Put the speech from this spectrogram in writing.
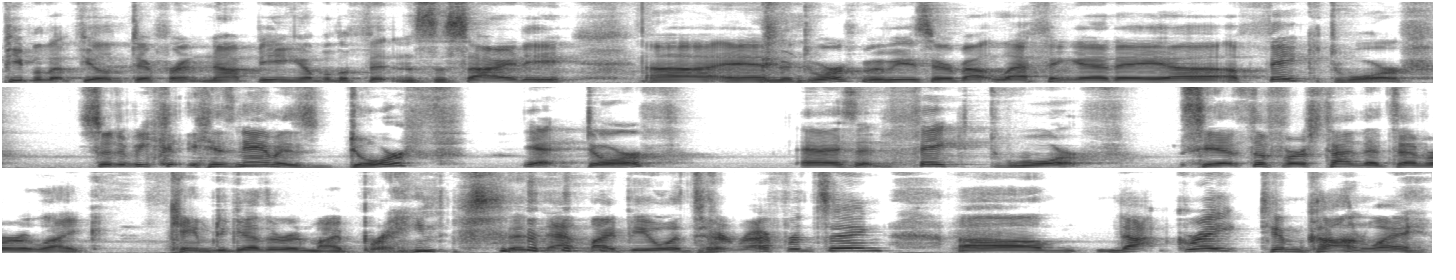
people that feel different not being able to fit in society, uh, and the dwarf movies are about laughing at a uh, a fake dwarf. So to be, his name is Dorf. Yeah, dwarf, and I said fake dwarf. See, that's the first time that's ever like came together in my brain that that might be what they're referencing. Um, not great, Tim Conway.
